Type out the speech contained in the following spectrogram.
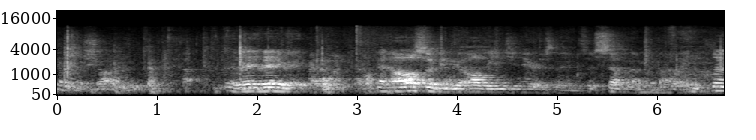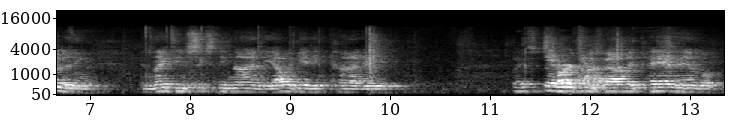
at any rate, I don't want to. I'll also give you all the engineers' names, there's seven of them, by the way, including in 1969, the Allegheny County Chartiers Valley Panhandle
